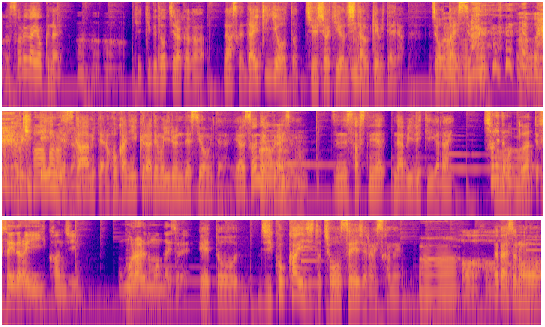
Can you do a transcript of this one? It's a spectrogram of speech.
んうん。それが良くない。うんうんうん。結局どちらかがなんすか大企業と中小企業の下請けみたいな状態ですよ、切っていいんですか？みたいな。他にいくらでもいるんですよ。みたいな。いやそういうの良くないですよね、全然サステナビリティがない。それでもどうやって防いだらいい感じ？モラルの問題それ。えっ、と自己開示と調整じゃないですかねうん。はあはあだからその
